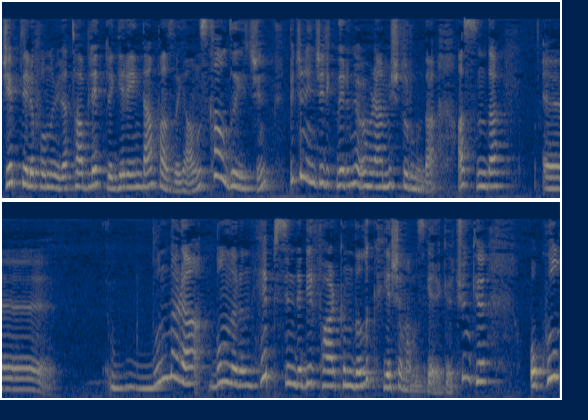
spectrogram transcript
cep telefonuyla, tabletle gereğinden fazla yalnız kaldığı için bütün inceliklerini öğrenmiş durumda. Aslında e, bunlara, bunların hepsinde bir farkındalık yaşamamız gerekiyor. Çünkü okul,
